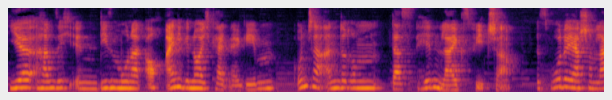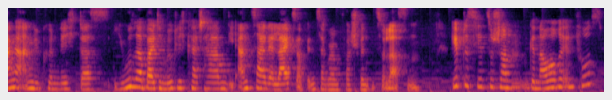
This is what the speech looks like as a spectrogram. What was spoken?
Hier haben sich in diesem Monat auch einige Neuigkeiten ergeben, unter anderem das Hidden Likes Feature. Es wurde ja schon lange angekündigt, dass User bald die Möglichkeit haben, die Anzahl der Likes auf Instagram verschwinden zu lassen. Gibt es hierzu schon genauere Infos?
